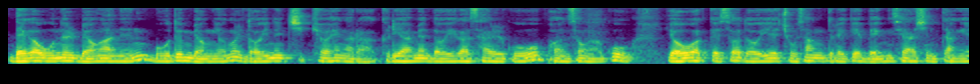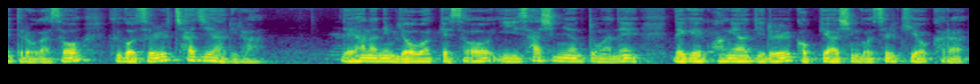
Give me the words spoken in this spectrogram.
내가 오늘 명하는 모든 명령을 너희는 지켜 행하라. 그리하면 너희가 살고 번성하고 여호와께서 너희의 조상들에게 맹세하신 땅에 들어가서 그것을 차지하리라. 내 하나님 여호와께서 이 40년 동안에 내게 광야 길을 걷게 하신 것을 기억하라.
